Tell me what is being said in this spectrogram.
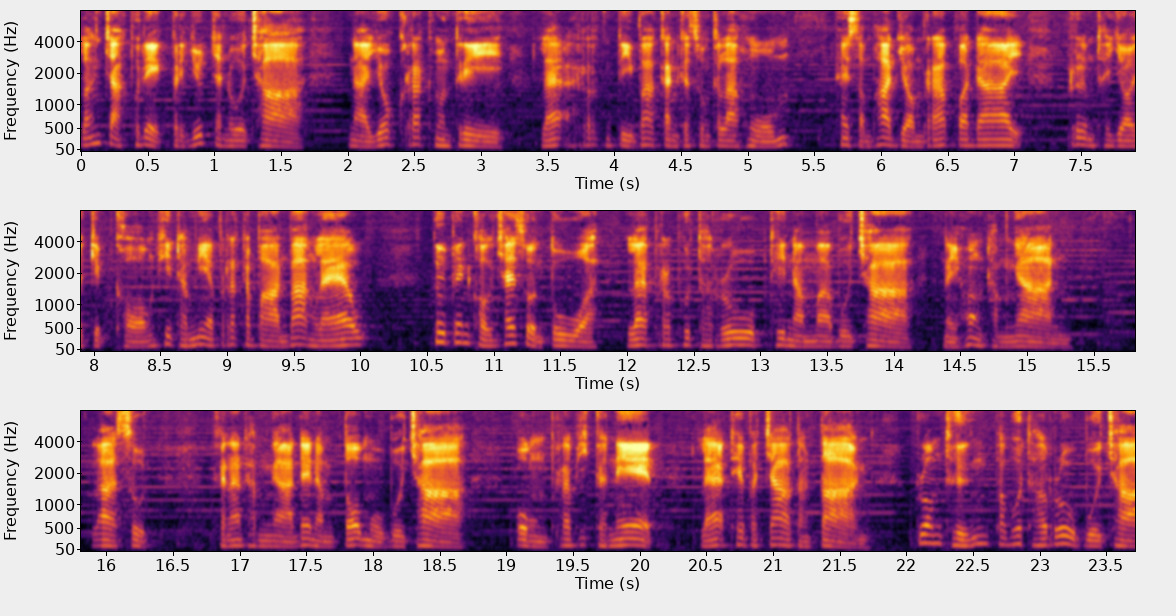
หลังจากพลเอกประยุทธ์จันโอชา นายกรัฐมนตรี และรัฐมนตรีว่าการกระทรวงกลาโหม ให้สัมภาษณ์ยอมรับว่าได้ เริ่มทยอยเก็บของที่ทำเนียบรัฐบาลบ้างแล้วโดยเป็นของใช้ส่วนตัวและพระพุทธรูปที่นำมาบูชาในห้องทำงาน ล่าสุด คณะทำงานได้นำโต๊ะหมู่บูชา องค์พระพิฆเนศและเทพเจ้าต่างๆ รวมถึงพระพุทธรูปบูชา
